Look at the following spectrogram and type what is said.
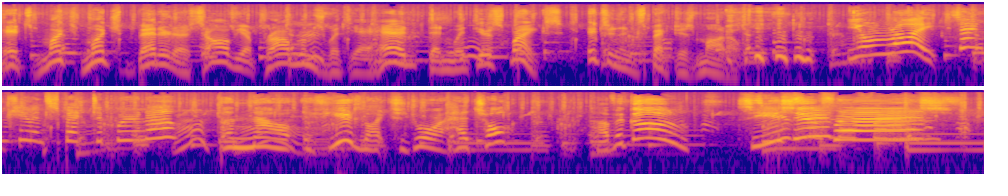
It's much, much better to solve your problems with your head than with your spikes. It's an inspector's motto. You're right. Thank you, Inspector Bruno. And now, if you'd like to draw a hedgehog, have a go. See you soon, friends.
